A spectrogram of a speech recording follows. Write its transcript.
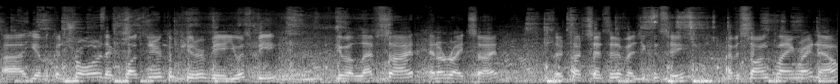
Uh, you have a controller that plugs into your computer via USB. You have a left side and a right side. They're touch sensitive as you can see. I have a song playing right now.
